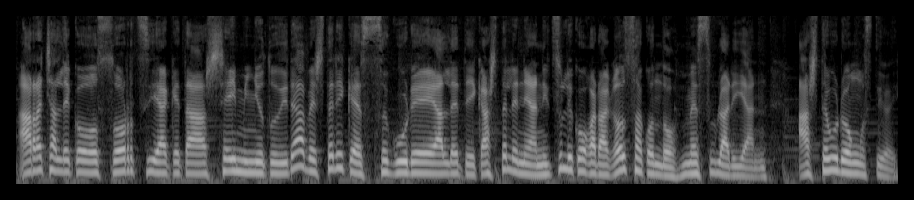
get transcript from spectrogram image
Arratxaldeko zortziak eta sei minutu dira, besterik ez gure aldetik astelenean itzuliko gara gauzak ondo mezularian. Aste guztioi.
